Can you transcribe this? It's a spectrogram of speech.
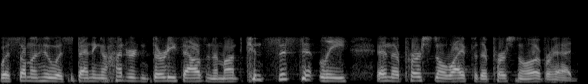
was someone who was spending 130,000 a month consistently in their personal life for their personal overhead.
